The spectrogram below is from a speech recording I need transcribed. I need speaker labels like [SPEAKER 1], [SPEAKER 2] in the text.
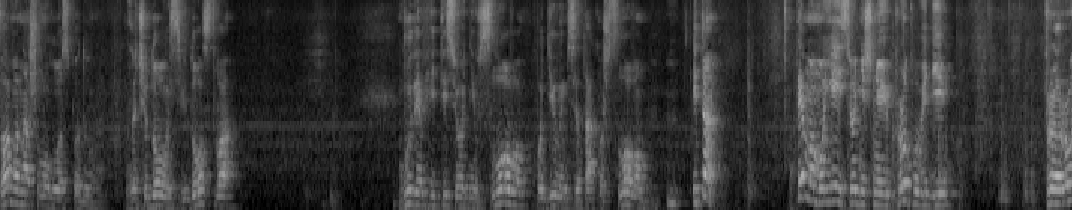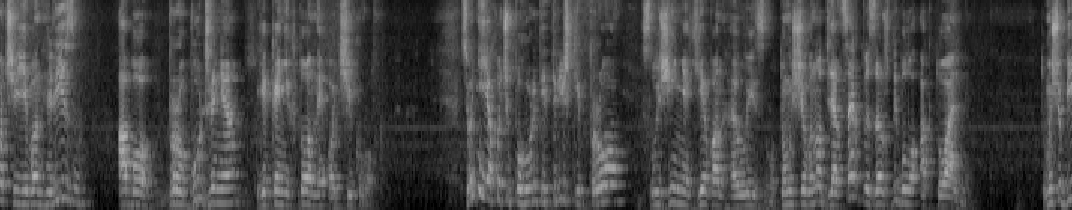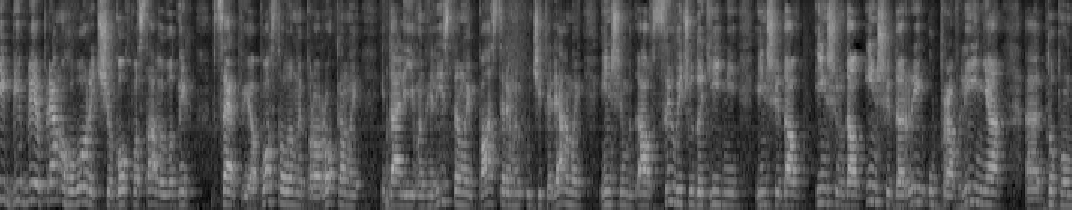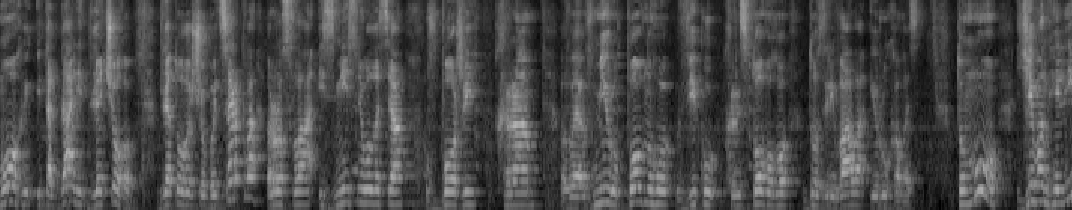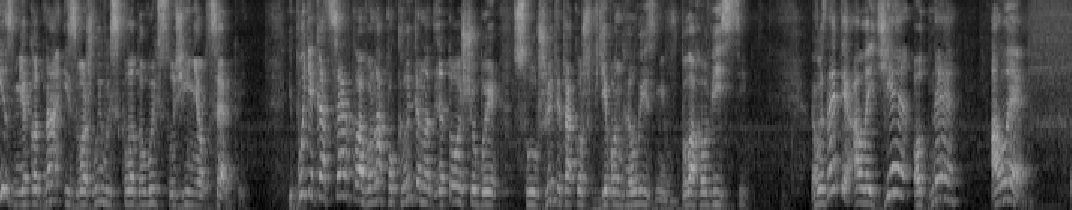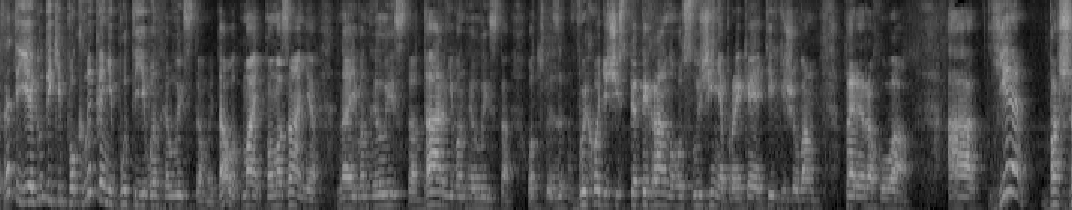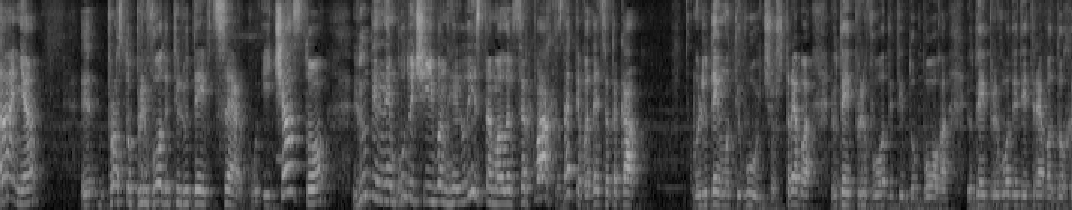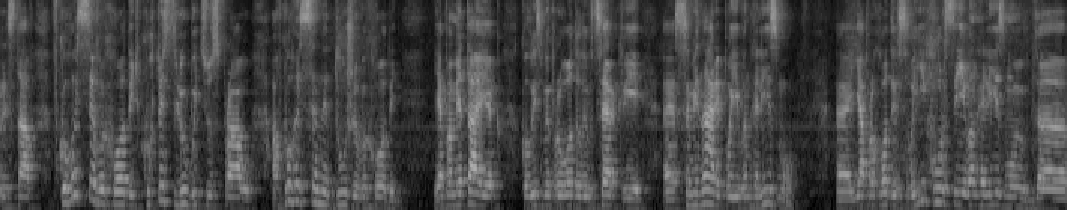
[SPEAKER 1] Слава нашому Господу за чудове свідоцтво. Будемо йти сьогодні в Слово, поділимося також Словом. І так, тема моєї сьогоднішньої проповіді пророчий євангелізм або пробудження, яке ніхто не очікував. Сьогодні я хочу поговорити трішки про служіння євангелизму, тому що воно для церкви завжди було актуальним. Тому що Біблія прямо говорить, що Бог поставив одних в церкві апостолами, пророками і далі євангелістами, пастирами, учителями, іншим дав сили чудодійні, іншим дав, іншим дав інші дари, управління, е, допомоги і так далі. Для чого? Для того, щоб церква росла і зміцнювалася в Божий храм. В, міру повного віку Христового дозрівала і рухалась. Тому євангелізм як одна із важливих складових служіння в церкві. І будь-яка церква вона покликана для того, щоб служити також в євангелизмі, в благовісті. Ви знаєте, але є одне але. Ви знаєте, є люди, які покликані бути євангелистами, да? от мають помазання на євангелиста, дар євангелиста, от виходячи з п'ятигранного служіння, про яке я тільки що вам перерахував. А є бажання е, просто приводити людей в церкву. І часто люди, не будучи євангелистами, але в церквах, знаєте, ведеться така. Людей мотивують, що ж треба людей приводити до Бога, людей приводити треба до Христа. В когось це виходить, хтось любить цю справу, а в когось це не дуже виходить. Я пам'ятаю, як колись ми проводили в церкві е, семінари по євангелізму. Е, Я проходив свої курси євангелізму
